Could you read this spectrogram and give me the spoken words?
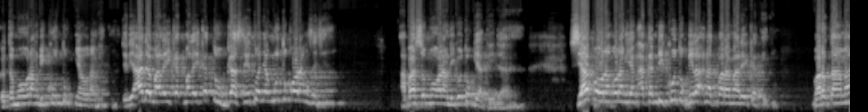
Ketemu orang dikutuknya orang itu. Jadi ada malaikat-malaikat tugasnya itu hanya mengutuk orang saja. Apa semua orang dikutuk? Ya tidak. Siapa orang-orang yang akan dikutuk dilaknat para malaikat itu? Pertama,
